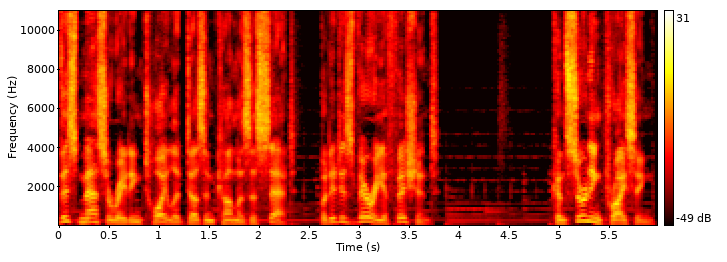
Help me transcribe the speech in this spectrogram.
This macerating toilet doesn't come as a set, but it is very efficient. Concerning pricing,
